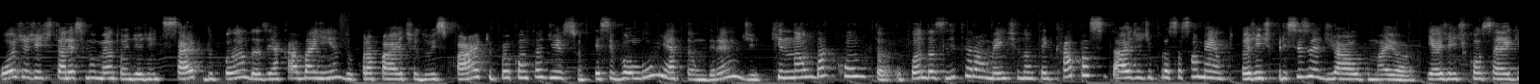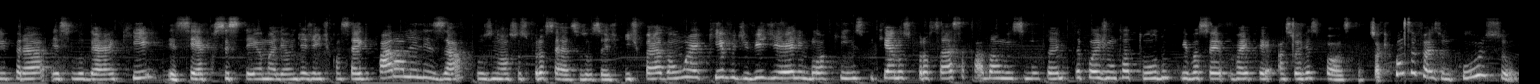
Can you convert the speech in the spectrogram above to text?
Hoje a gente está nesse momento onde a gente sai do Pandas e acaba indo para a parte do Spark por conta disso. Esse volume é tão grande que não dá conta. O Pandas literalmente não tem capacidade de processamento. Então a gente precisa de algo maior. E a gente consegue para esse lugar aqui, esse ecossistema ali onde a gente consegue paralelizar os nossos processos. Ou seja, a gente pega um arquivo, divide ele em bloquinhos pequenos, processa cada um em simultâneo, depois junta tudo e você vai ter a sua resposta. Só que quando você faz um curso,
